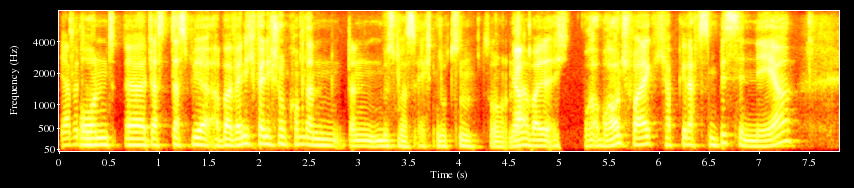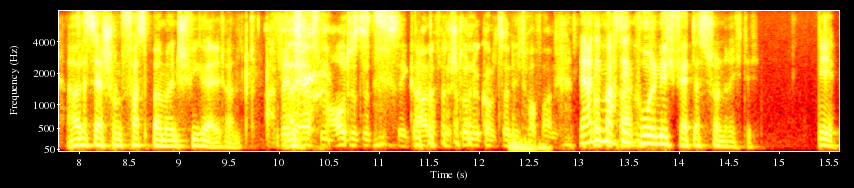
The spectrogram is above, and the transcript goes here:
Ja, bitte. Und äh, dass, dass wir, aber wenn ich, wenn ich schon komme, dann, dann müssen wir es echt nutzen. So, ne? ja. ne? Weil ich, Braunschweig, ich habe gedacht, es ist ein bisschen näher, aber das ist ja schon fast bei meinen Schwiegereltern. Ach, wenn also, er erst im Auto sitzt, ist es egal. Auf eine Stunde kommt es da nicht drauf an. Ja, die macht den Kohl nicht fett, das ist schon richtig. Nee,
